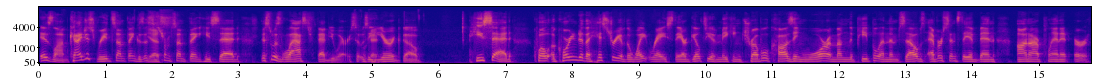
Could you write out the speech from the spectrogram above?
Islam. Can I just read something? Because this Yes. is from something he said. This was last February, so it was a year ago. He said, quote, according to the history of the white race, they are guilty of making trouble, causing war among the people and themselves ever since they have been on our planet Earth.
